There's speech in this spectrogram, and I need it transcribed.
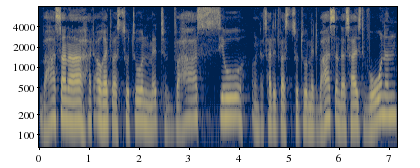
Vasana hat auch etwas zu tun mit Vasyo und das hat etwas zu tun mit Was das heißt Wohnen.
